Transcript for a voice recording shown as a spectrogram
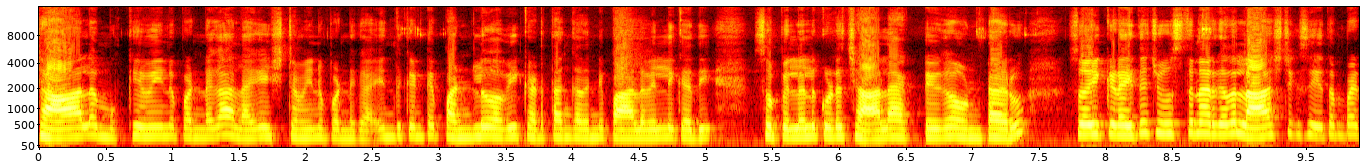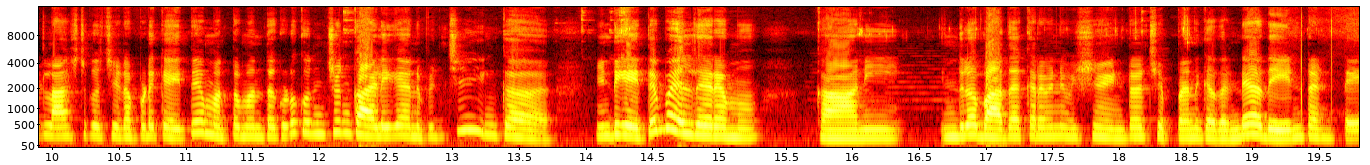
చాలా ముఖ్యమైన పండుగ అలాగే ఇష్టమైన పండుగ. ఎందుకంటే పండ్లు అవి కడతాం కదండి పాలవెల్లి కది సో పిల్లలు కూడా చాలా యాక్టివ్గా ఉంటారు. సో ఇక్కడైతే చూస్తున్నారు కదా లాస్ట్కి సీతంపేట లాస్ట్కి వచ్చేటప్పటికైతే మొత్తం అంతా కూడా కొంచెం ఖాళీగా అనిపించి ఇంకా ఇంటికి అయితే బయలుదేరాము. కానీ ఇందులో బాధాకరమైన విషయం ఏంటో చెప్పాను కదండి. అదేంటంటే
